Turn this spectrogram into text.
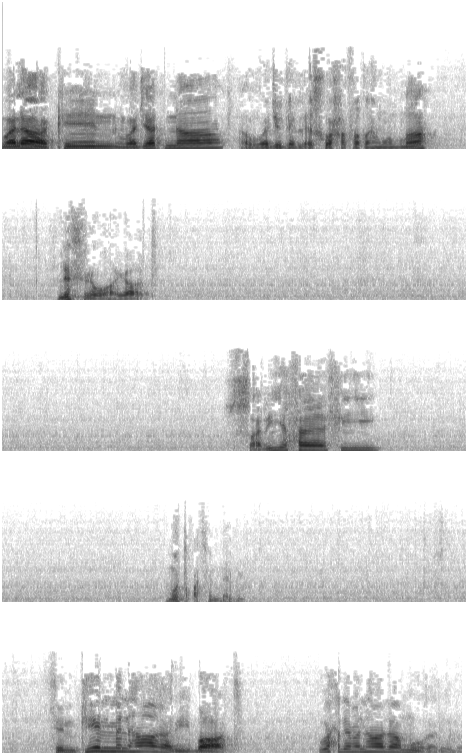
ولكن وجدنا أو وجد الإخوة حفظهم الله ثلاث روايات صريحة في متعة النبي. ثنتين منها غريبات وحدة منها لا مو غريبة.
